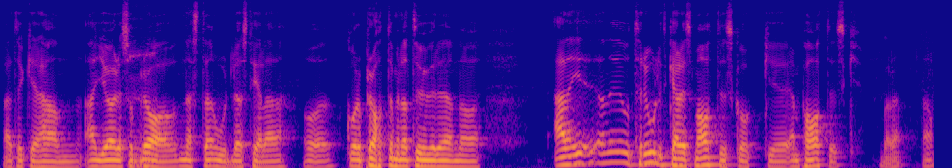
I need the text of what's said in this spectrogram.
Jag tycker han, han gör det så bra, och nästan ordlöst hela, och går och pratar med naturen och han är, han är otroligt karismatisk och eh, empatisk bara. Ja.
